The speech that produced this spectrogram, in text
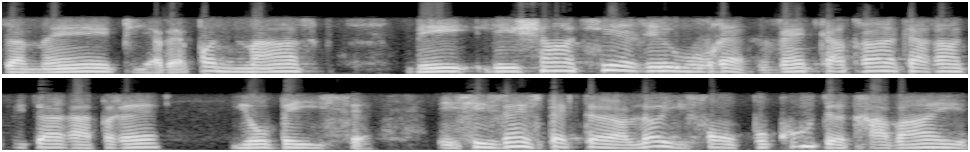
de mains, puis il n'y avait pas de masque. Mais les chantiers réouvraient. 24 heures, 48 heures après, ils obéissaient. Et ces inspecteurs-là, ils font beaucoup de travail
